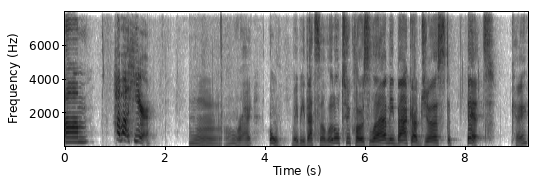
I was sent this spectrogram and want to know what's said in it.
Um, how about here? Hmm, all right. Oh, maybe that's a little too close. Let me back up just a bit. Okay.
